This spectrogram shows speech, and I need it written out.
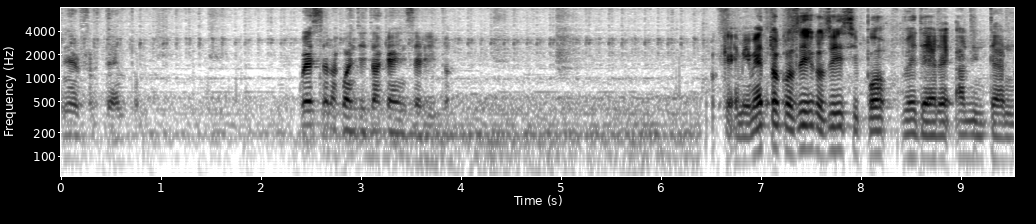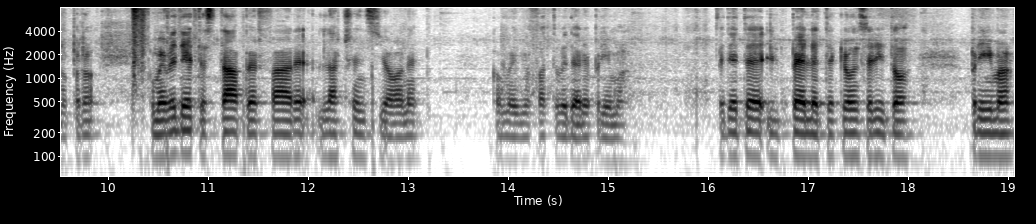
nel frattempo questa è la quantità che ha inserito. Ok mi metto così così si può vedere all'interno però come vedete sta per fare l'accensione come vi ho fatto vedere prima. Vedete il pellet che ho inserito prima?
